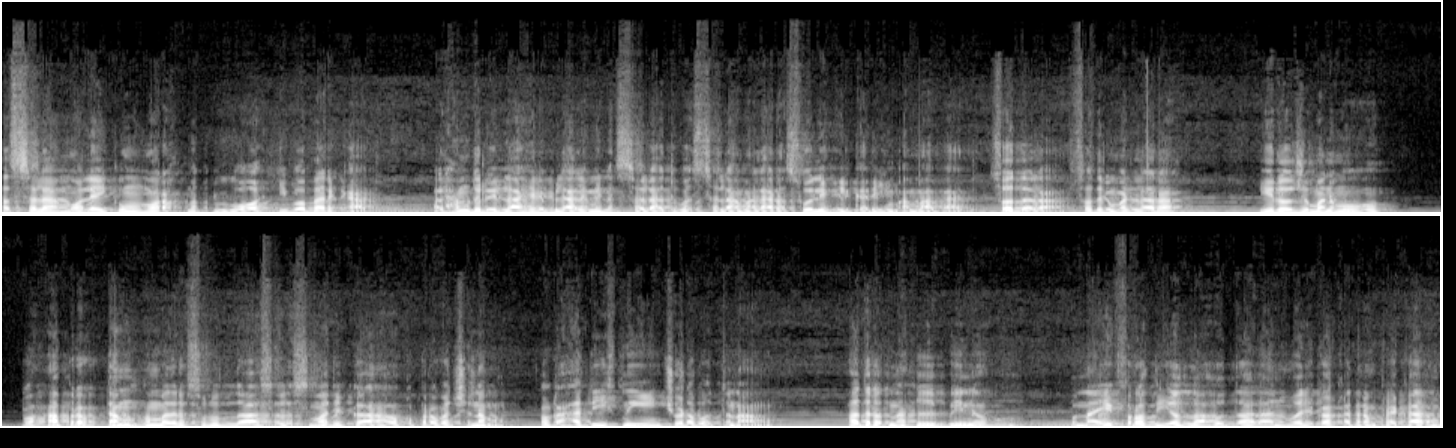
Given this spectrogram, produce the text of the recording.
అస్సలం అయికం వరహమతుల్లాహి వబర్కాత్ అల్హమ్దుల్లాహి రబిల్ అలమిన్ అస్సలాతు వస్సలాం అలా రసూలిహిల్ కరీం అమ్మాబాద్ సోదర సోదరి మండలారా ఈరోజు మనము మహాప్రవక్త ముహమ్మద్ రసూలుల్లా సలస్లం వారి యొక్క ఒక ప్రవచనం ఒక హదీస్ని చూడబోతున్నాము. హజరత్ నహల్ బిన్ నైఫ్ రదియల్లాహు తాలాను వారి యొక్క కథనం ప్రకారం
